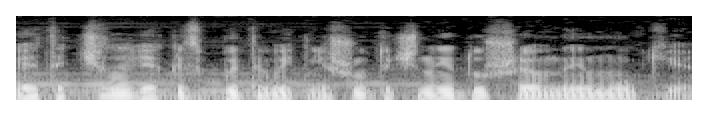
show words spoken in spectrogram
этот человек испытывает нешуточные душевные муки.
